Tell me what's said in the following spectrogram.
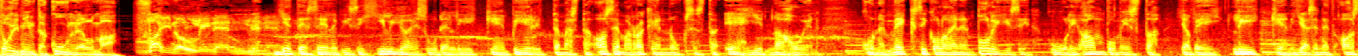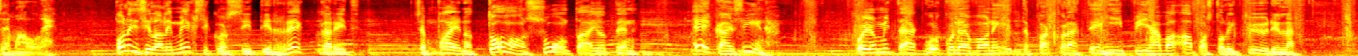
Toimintakuunnelma Vainollinen. Jete selvisi hiljaisuuden liikkeen piirittämästä asemarakennuksesta ehjin nahoen, kun meksikolainen poliisi kuuli ampumista ja vei liikkeen jäsenet asemalle. Poliisilla oli Mexico City rekkarit. Se paino tohon suuntaan, joten ei kai siinä. Kun ei ole mitään kulkuneuvoa, niin itse pakko lähteä hiippiin ihan vaan apostolin kyydillä.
